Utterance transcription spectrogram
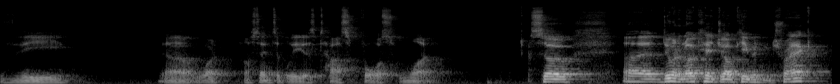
the uh, what ostensibly is Task Force One. So, uh, doing an okay job keeping track.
